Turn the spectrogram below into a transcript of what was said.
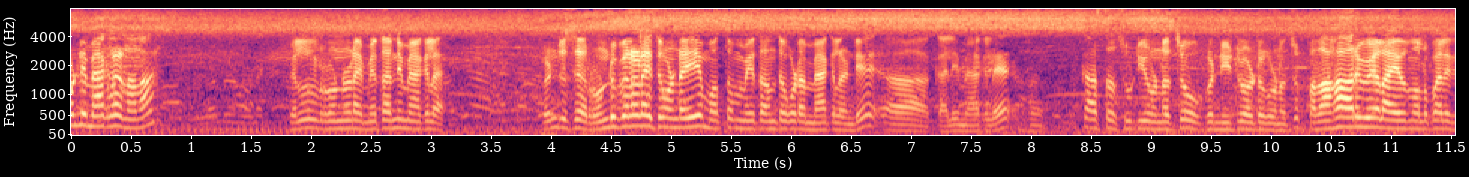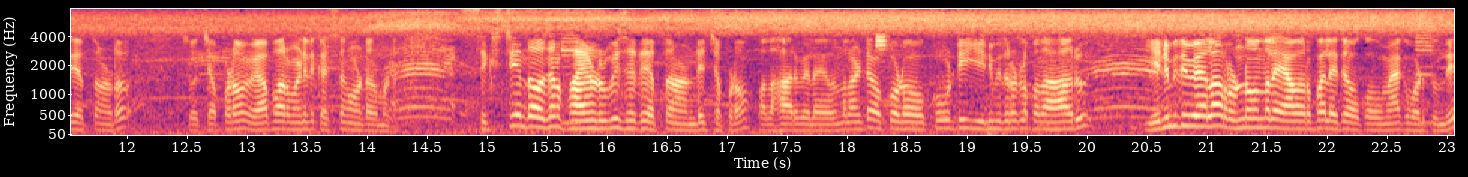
ఓన్లీ మేకలేనా పిల్లలు రెండు ఉన్నాయి. మిగతా అన్ని మేకలే. ఫ్రెండ్ చూస్తే రెండు పిల్లలు అయితే ఉన్నాయి. మొత్తం మిగతా అంతా కూడా మేకలండి. ఆ, ఖాళీ మేకలే. కాస్త సూటి ఉండొచ్చు ఒక నీటి ఒకటి ఉండొచ్చు. పదహారు వేల ఐదు వందల రూపాయలు అయితే చెప్తున్నాడు. సో చెప్పడం వ్యాపారం అనేది ఖచ్చితంగా ఉంటుంది అనమాట sixteen thousand five hundred rupees అయితే చెప్తానండి చెప్పడం. పదహారు వేల ఐదు వందలు అంటే ఒక్కొక్క ఒక్కొక్కటి ఎనిమిది రోడ్ల పదహారు ఎనిమిది వేల రెండు వందల యాభై రూపాయలు అయితే ఒక్కొక్క మేక పడుతుంది.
